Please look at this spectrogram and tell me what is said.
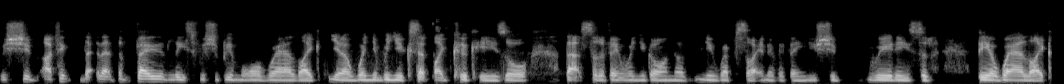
we should, I think, that at the very least, we should be more aware, like, you know, when you when you accept like cookies or that sort of thing, when you go on the new website and everything, you should really sort of be aware, like,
